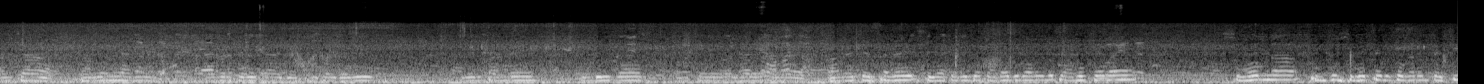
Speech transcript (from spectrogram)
आमच्या भगिनी आणि नगरसेविका जयशंकर देवी अनिल पांडे तेंडुलकर आमचे भागाचे सगळे शिवसेनेचे पदाधिकारी आणि प्रामुख्याने शुभमला खूप खूप शुभेच्छा देतो कारण त्याची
